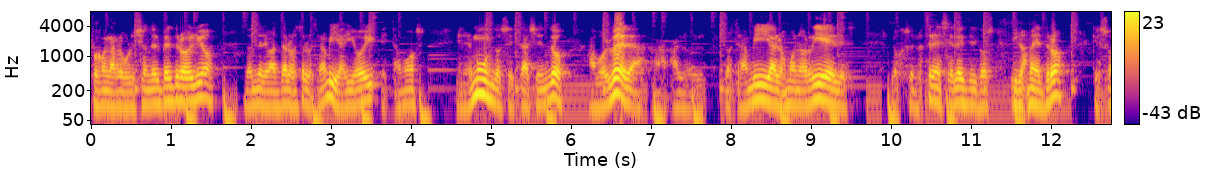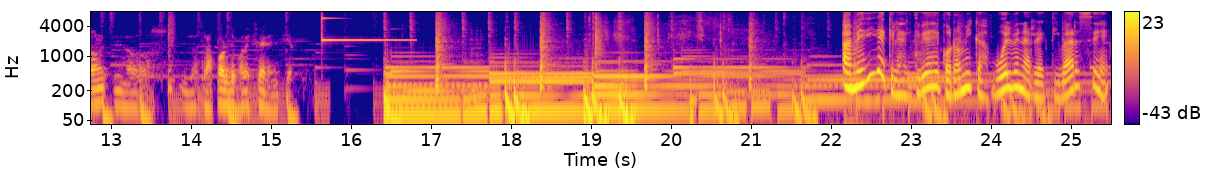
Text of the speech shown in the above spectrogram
Fue con la revolución del petróleo donde levantaron los, los tranvías y hoy estamos en el mundo, se está yendo a volver a, los, tranvías, los monorrieles, los, trenes eléctricos y los metros, que son los transportes por excelencia. A medida que las actividades económicas vuelven a reactivarse,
